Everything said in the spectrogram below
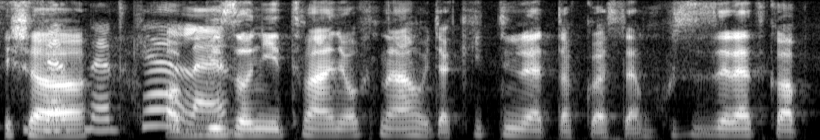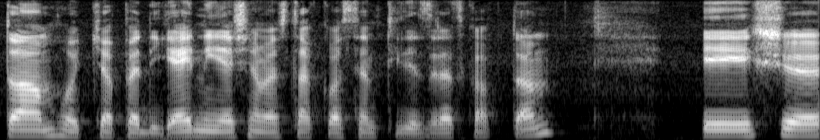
és a, fizetned a kellett? bizonyítványoknál, hogyha kitűnő lett, akkor aztán 20 ezeret kaptam, hogyha pedig egy négyesem lesz, akkor aztán 10 ezeret kaptam. És ö,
